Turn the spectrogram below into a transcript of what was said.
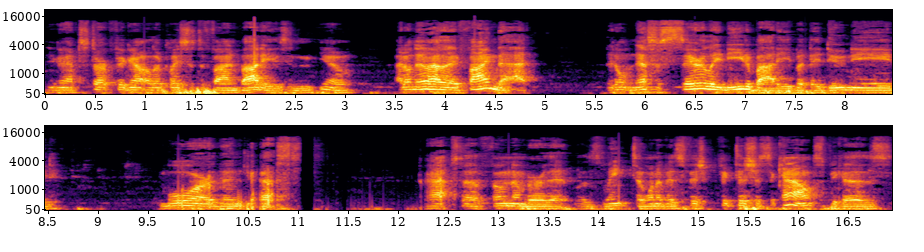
you're gonna have to start figuring out other places to find bodies. And you know, I don't know how they find that. They don't necessarily need a body, but they do need more than just perhaps a phone number that was linked to one of his fictitious accounts because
